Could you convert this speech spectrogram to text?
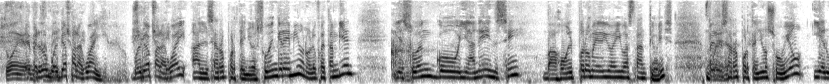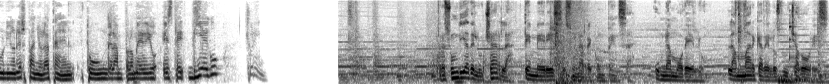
Estuvo en Eh, Gremio perdón, vuelve a. Paraguay. Vuelve a Paraguay al Cerro Porteño. Estuvo en gremio, no le fue tan bien. Y estuvo en Goyanense, bajó el promedio ahí bastante, ¿oís? Pero el. Cerro Porteño subió y en Unión Española también tuvo un gran promedio. Este Diego Churín. Tras un día de lucharla, te mereces una recompensa, una modelo, la marca de los luchadores.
